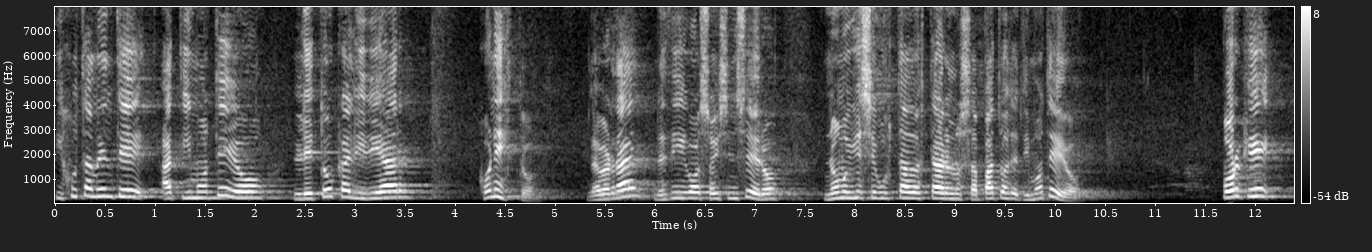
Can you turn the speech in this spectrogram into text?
y justamente a Timoteo le toca lidiar con esto. La verdad, les digo, soy sincero, no me hubiese gustado estar en los zapatos de Timoteo, porque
